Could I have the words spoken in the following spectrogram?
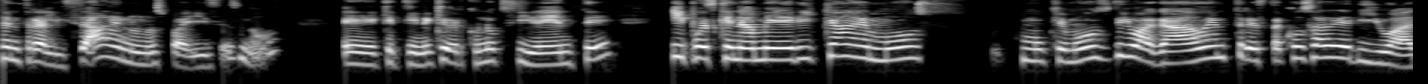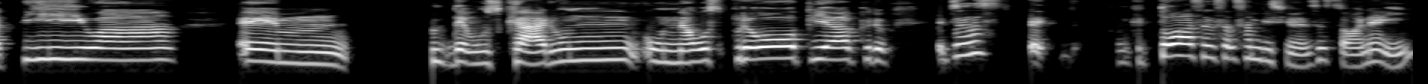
centralizada en unos países, ¿no? Eh, que tiene que ver con Occidente. Y pues que en América hemos, como que hemos divagado entre esta cosa derivativa, em, de buscar un, una voz propia, pero entonces eh, que todas esas ambiciones estaban ahí.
